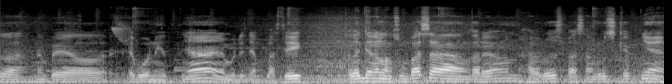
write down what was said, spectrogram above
setelah nempel ebonitnya ebonit yang plastik. Kalian jangan langsung pasang karena harus pasang dulu scape-nya.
